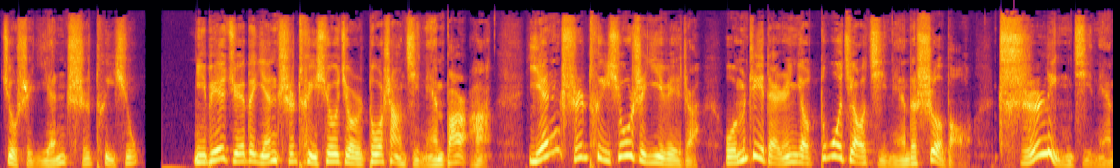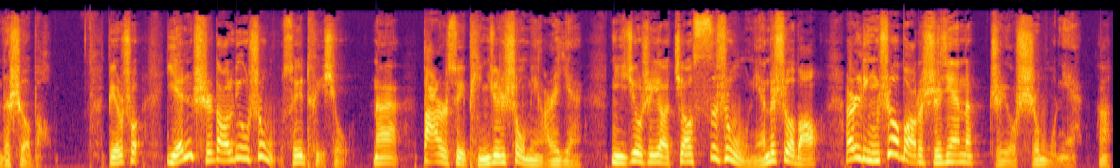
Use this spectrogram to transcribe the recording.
就是延迟退休。你别觉得延迟退休就是多上几年班啊，延迟退休是意味着我们这代人要多交几年的社保。迟领几年的社保，比如说延迟到六十五岁退休，那八十岁平均寿命而言，你就是要交四十五年的社保，而领社保的时间呢只有十五年啊，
